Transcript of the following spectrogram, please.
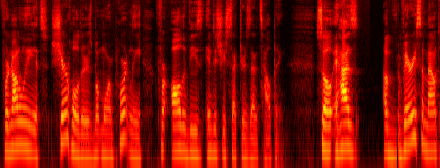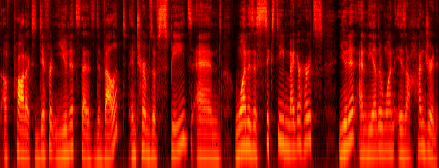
for not only its shareholders, but more importantly, for all of these industry sectors that it's helping. So it has a various amount of products, different units that it's developed in terms of speeds, and one is a 60 megahertz unit, and the other one is a 100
